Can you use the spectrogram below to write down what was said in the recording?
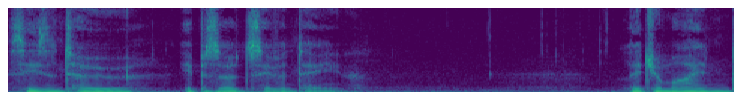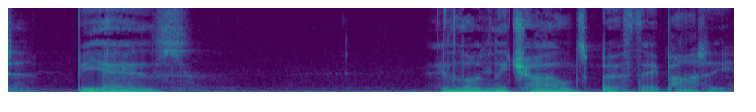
Season 2, Episode 17. Let your mind be as a lonely child's birthday party.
